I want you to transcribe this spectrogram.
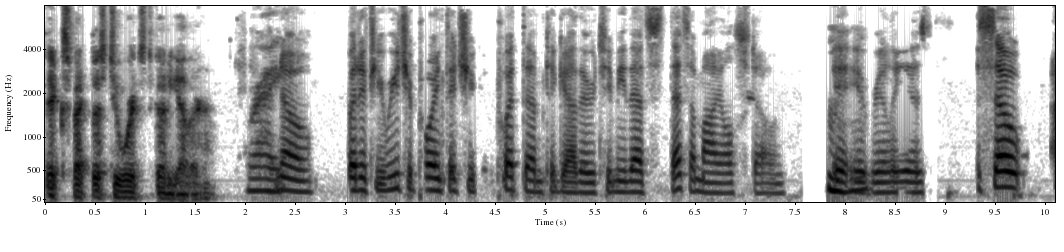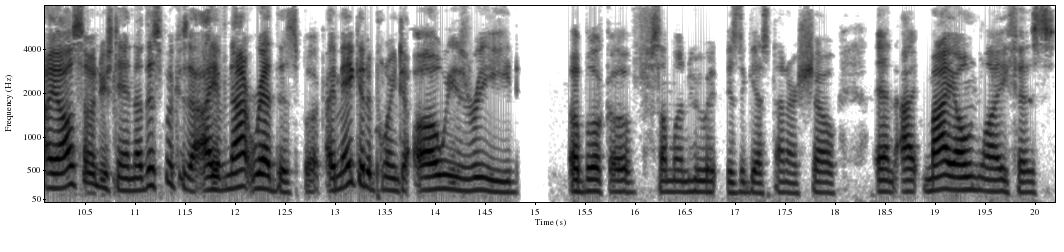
expect those two words to go together. Right. No, but if you reach a point that you can put them together, to me, that's that's a milestone. Mm-hmm. It, it really is. So I also understand now. This book is I have not read this book. I make it a point to always read a book of someone who is a guest on our show, and I my own life has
